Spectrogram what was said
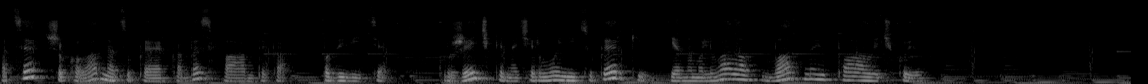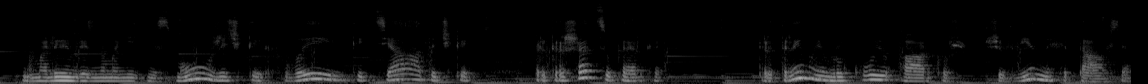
А це шоколадна цукерка без фантика. Подивіться, кружечки на червоній цукерці я намалювала ватною паличкою. Намалюємо різноманітні смужечки, хвильки, цяточки. прикрашати цукерки. Притримуємо рукою аркуш, щоб він не хитався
